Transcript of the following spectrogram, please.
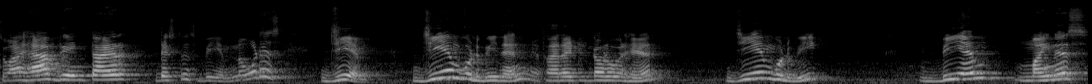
So I have the entire distance BM. Now what is GM? GM would be then, if I write it down over here, GM would be Bm minus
